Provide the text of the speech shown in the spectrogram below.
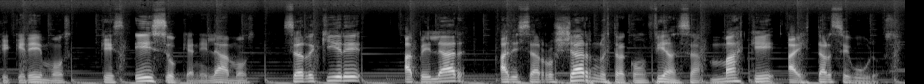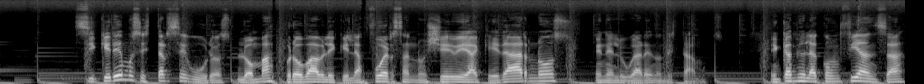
que queremos, que es eso que anhelamos, se requiere apelar a desarrollar nuestra confianza más que a estar seguros. Si queremos estar seguros, lo más probable que la fuerza nos lleve a quedarnos en el lugar en donde estamos. En cambio, la confianza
